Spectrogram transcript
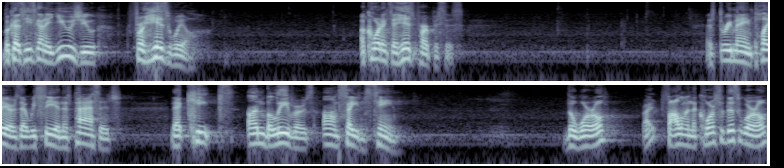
because He's going to use you for His will, according to His purposes. There's three main players that we see in this passage that keeps unbelievers on Satan's team. The world, right? Following the course of this world,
